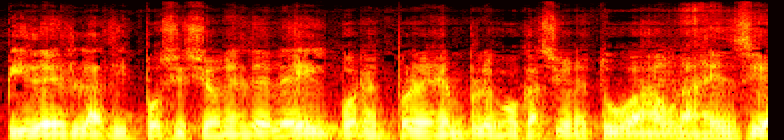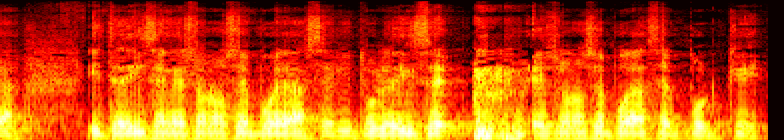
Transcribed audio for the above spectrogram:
pides las disposiciones de ley, por, por ejemplo, en ocasiones tú vas a una agencia y te dicen eso no se puede hacer. Y tú le dices, eso no se puede hacer, ¿por qué?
